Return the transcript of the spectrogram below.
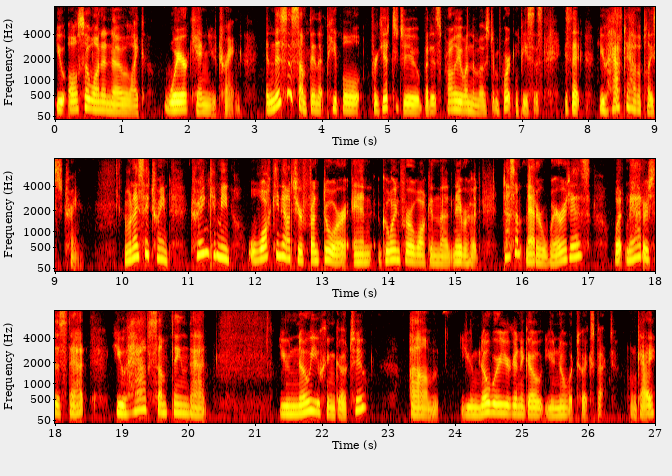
you also want to know like where can you train? And this is something that people forget to do, but it's probably one of the most important pieces is that you have to have a place to train. And when I say train, train can mean walking out your front door and going for a walk in the neighborhood. Doesn't matter where it is. What matters is that you have something that you know you can go to. Um, you know where you're going to go. You know what to expect. Okay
